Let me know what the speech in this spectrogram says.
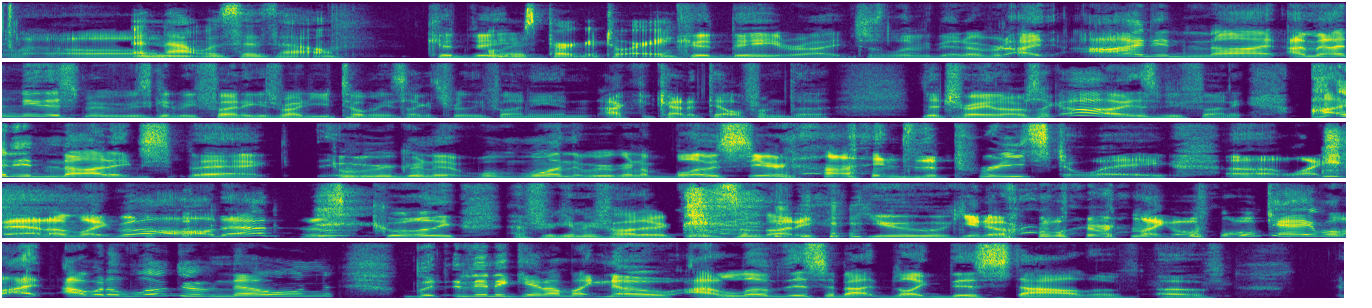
oh. and that was his hell. Could be. Or his purgatory. Could be, right? Just living that over. I I did not I mean I knew this movie was gonna be funny because Roddy, you told me it's like it's really funny and I could kind of tell from the the trailer. I was like, oh, this would be funny. I did not expect we were gonna one that we were gonna blow Ciarán Hinds, the priest, away uh, like that. I'm like, well, oh, that was cool. He, Forgive me, Father, I killed somebody. you, you know, whatever. I'm like, oh, okay, well, I, I would have loved to have known, but then again, I'm like, no, I love this about like this style of of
